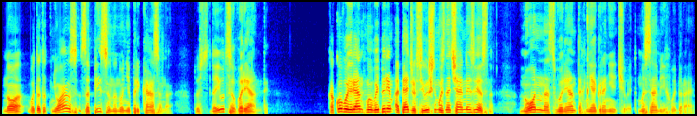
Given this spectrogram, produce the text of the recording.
Но вот этот нюанс записано, но не приказано. То есть даются варианты. Какой вариант мы выберем, опять же, Всевышнему изначально известно. Но он нас в вариантах не ограничивает. Мы сами их выбираем.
